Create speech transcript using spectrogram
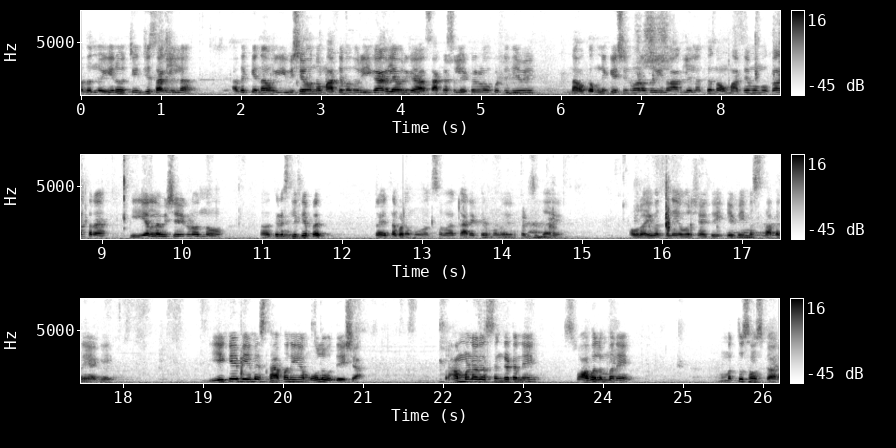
ಅದನ್ನು ಏನೋ ಚೇಂಜಸ್ ಆಗಲಿಲ್ಲ. ಅದಕ್ಕೆ ನಾವು ಈ ವಿಷಯವನ್ನು ಮಾಧ್ಯಮದವರು ಈಗಾಗಲೇ ಅವರಿಗೆ ಸಾಕಷ್ಟು ಲೆಟರ್ಗಳನ್ನು ಕೊಟ್ಟಿದ್ದೇವೆ. ನಾವು ಕಮ್ಯುನಿಕೇಷನ್ ಮಾಡೋದು ಏನೂ ಆಗಲಿಲ್ಲ ಅಂತ ನಾವು ಮಾಧ್ಯಮ ಮುಖಾಂತರ ಈ ಎಲ್ಲ ವಿಷಯಗಳನ್ನು ತಿಳಿಸ್ಲಿಕ್ಕೆ ಪ್ರ, ಪ್ರಯತ್ನ ಪಡ, ಮಹೋತ್ಸವ ಕಾರ್ಯಕ್ರಮವನ್ನು ಏರ್ಪಡಿಸಿದ್ದಾರೆ. ಅವರು ಐವತ್ತನೇ ವರ್ಷ ಆಯಿತು A K B M S ಸ್ಥಾಪನೆಯಾಗಿ. A K B M S ಸ್ಥಾಪನೆಯ ಮೂಲ ಉದ್ದೇಶ ಬ್ರಾಹ್ಮಣರ ಸಂಘಟನೆ, ಸ್ವಾವಲಂಬನೆ ಮತ್ತು ಸಂಸ್ಕಾರ.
